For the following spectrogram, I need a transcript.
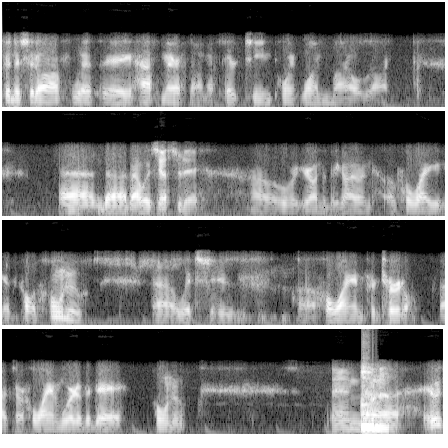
finish it off with a half marathon, a 13.1 mile run. And uh, that was yesterday uh, over here on the Big Island of Hawaii. It's called Honu, uh, which is uh, Hawaiian for turtle. That's our Hawaiian word of the day, Honu. And uh, it was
